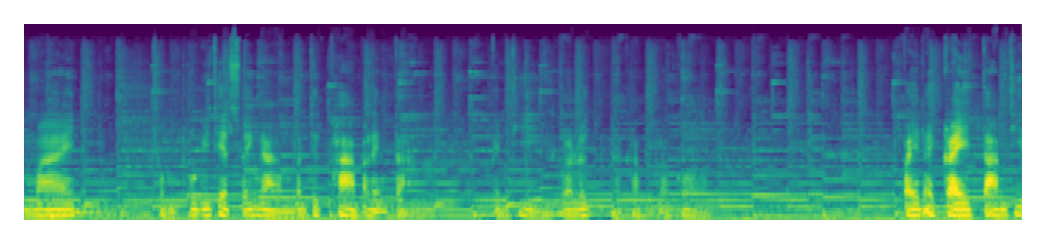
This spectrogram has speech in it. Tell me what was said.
มไม้ ชมภูมิเทศสวยงาม บันทึกภาพอะไรต่างๆเป็นที่ระลึกนะครับแล้วก็ ไปได้ไกลตามที่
